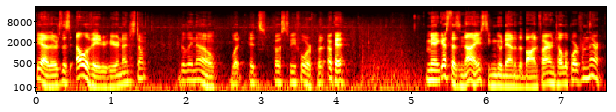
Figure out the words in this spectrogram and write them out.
Yeah, there's this elevator here, and I just don't really know what it's supposed to be for. But okay. I mean, I guess that's nice. You can go down to the bonfire and teleport from there.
